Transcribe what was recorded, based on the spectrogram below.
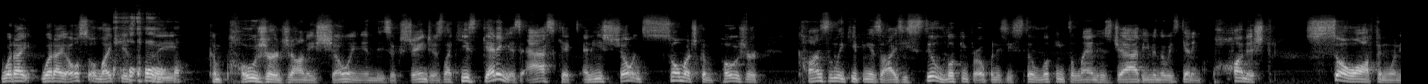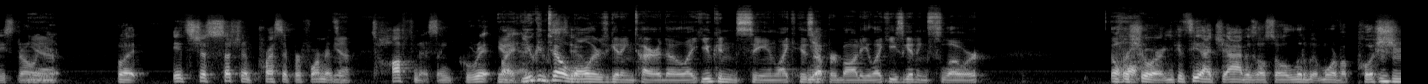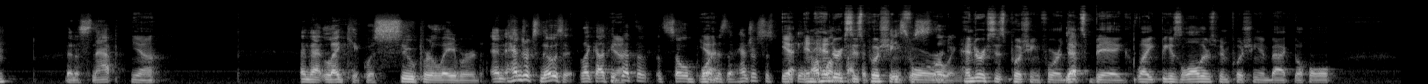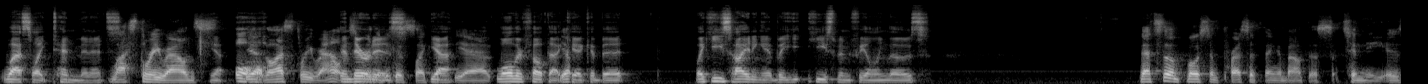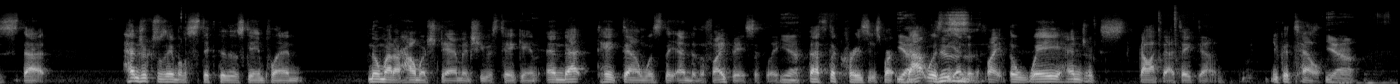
What I what I also like is the Oh. composure Johnny's showing in these exchanges. Like he's getting his ass kicked and he's showing so much composure, constantly keeping his eyes. He's still looking for openings. He's still looking to land his jab, even though he's getting punished so often when he's throwing Yeah. it. But it's just such an impressive performance Yeah. of toughness and grit. Yeah, you can tell too. Lawler's getting tired though. Like you can see in like his Yep. upper body, like he's getting slower. for Oh, sure. You can see that jab is also a little bit more of a push Mm-hmm. than a snap, Yeah, and that leg kick was super labored. And Hendricks knows it. Like I think Yeah. that that's so important Yeah. is that Hendricks is yeah, picking and up on the Hendricks is pushing forward. Hendricks is pushing forward. That's big. Like because Lawler's been pushing him back the whole last like ten minutes. last three rounds. Yeah. yeah, Oh. the last three rounds. and there it is. because, like, yeah, yeah, Lawler felt that Yep. kick a bit. Like he's hiding it, but he, he's been feeling those. that's the most impressive thing about this to me is that Hendricks was able to stick to this game plan no matter how much damage he was taking. And that takedown was the end of the fight, basically. Yeah. That's the craziest part. Yeah, That was the end is- of the fight. The way Hendricks got that takedown, you could tell. Yeah.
